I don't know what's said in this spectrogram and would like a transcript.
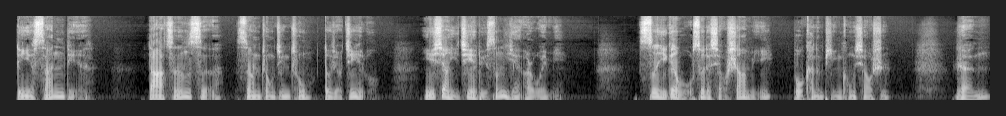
第三点，大慈恩寺僧众进出都有记录，一向以戒律森严而闻名。似一个五岁的小沙弥，不可能凭空消失。人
